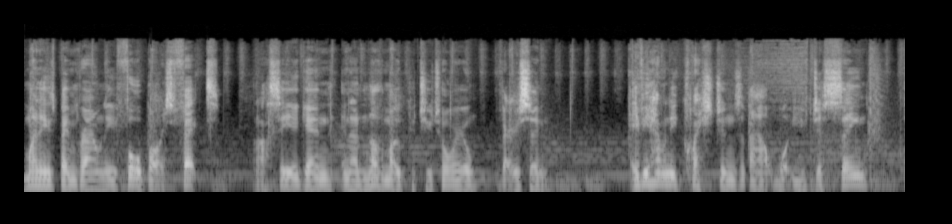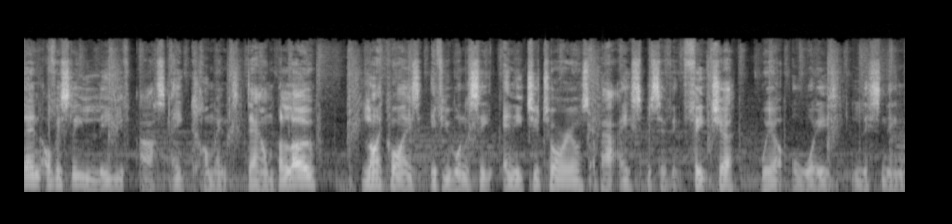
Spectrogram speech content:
My name is Ben Brownlee for Boris FX, and I'll see you again in another Mocha tutorial very soon. If you have any questions about what you've just seen, then obviously leave us a comment down below. Likewise, if you want to see any tutorials about a specific feature, we are always listening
